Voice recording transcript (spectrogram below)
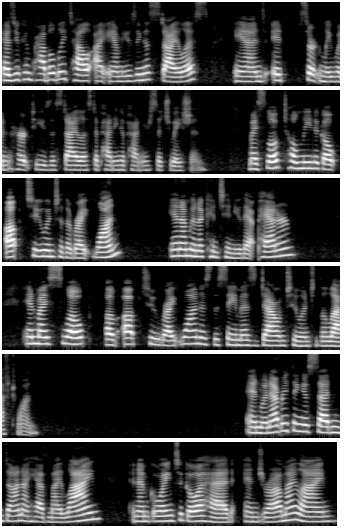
As you can probably tell, I am using a stylus, and it certainly wouldn't hurt to use a stylus depending upon your situation. My slope told me to go up 2 and to the right 1, and I'm going to continue that pattern. And my slope of up 2 right 1 is the same as down 2 and to the left 1. And when everything is said and done, I have my line, and I'm going to go ahead and draw my line.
